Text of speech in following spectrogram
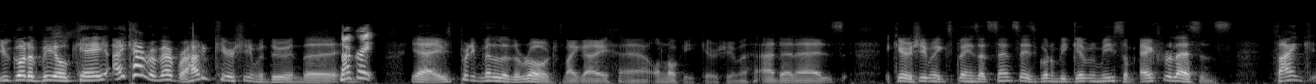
you gonna be okay? I can't remember. How did Kirishima do in the... Not great. Yeah, he was pretty middle of the road, my guy. Uh, unlucky, Kirishima. And then uh, Kirishima explains that Sensei is going to be giving me some extra lessons. Thank,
